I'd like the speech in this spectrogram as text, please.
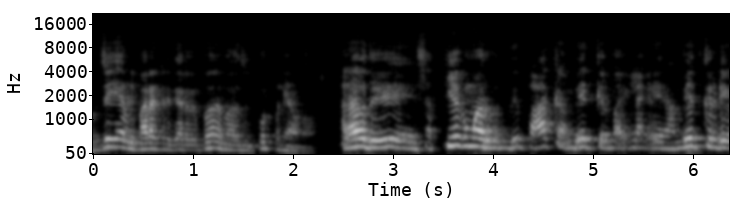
விஜய் அப்படி பாராட்டிருக்காரு இப்போ நம்ம கோட் பண்ணி ஆகணும். அதாவது சத்யகுமார் வந்து பார்க்க அம்பேத்கர் மாதிரிலாம் கிடையாது. அம்பேத்கருடைய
